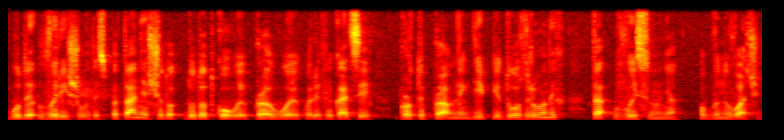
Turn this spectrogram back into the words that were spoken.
буде вирішуватись питання щодо додаткової правової кваліфікації протиправних дій підозрюваних та висунення обвинувачень.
